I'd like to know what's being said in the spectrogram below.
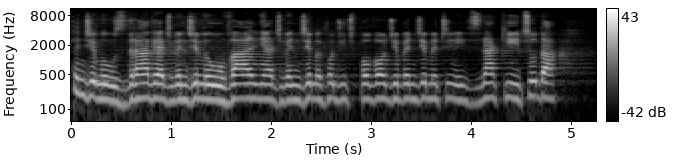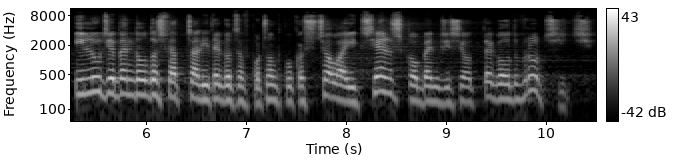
Będziemy uzdrawiać, będziemy uwalniać, będziemy chodzić po wodzie, będziemy czynić znaki i cuda, i ludzie będą doświadczali tego, co w początku Kościoła, i ciężko będzie się od tego odwrócić.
